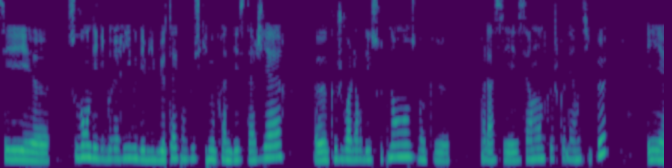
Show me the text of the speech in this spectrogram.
C'est souvent des librairies ou des bibliothèques en plus qui nous prennent des stagiaires, que je vois lors des soutenances. Donc voilà, c'est un monde que je connais un petit peu. Et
